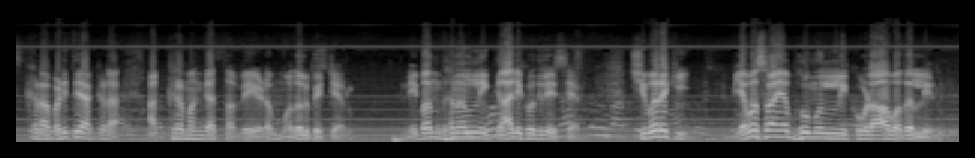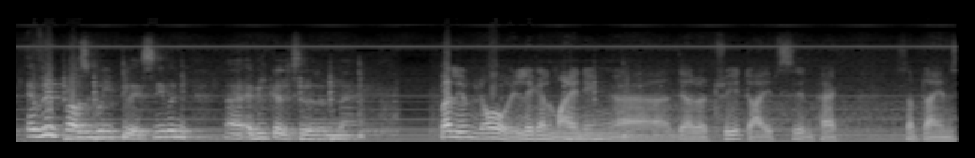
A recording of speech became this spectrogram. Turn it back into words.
ఎక్కడ పడితే అక్కడ అక్రమంగా తవ్వేయడం మొదలుపెట్టారు నిబంధనల్ని గాలి కొదిలేశారు చివరికి వ్యవసాయ భూముల్ని కూడా వదల్లేదు Every possible place, even uh, agricultural land. Well, you know, illegal mining, uh, there are three types. In fact, sometimes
